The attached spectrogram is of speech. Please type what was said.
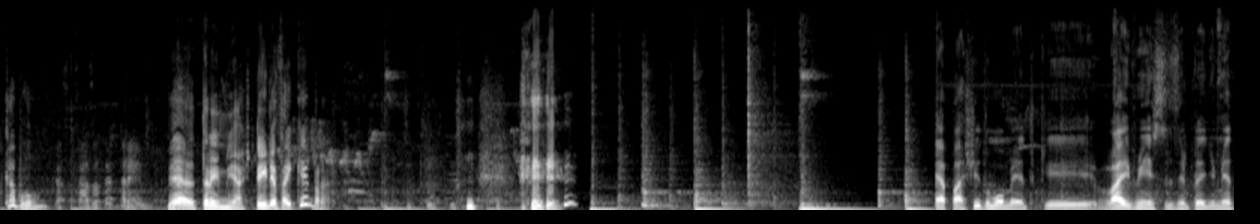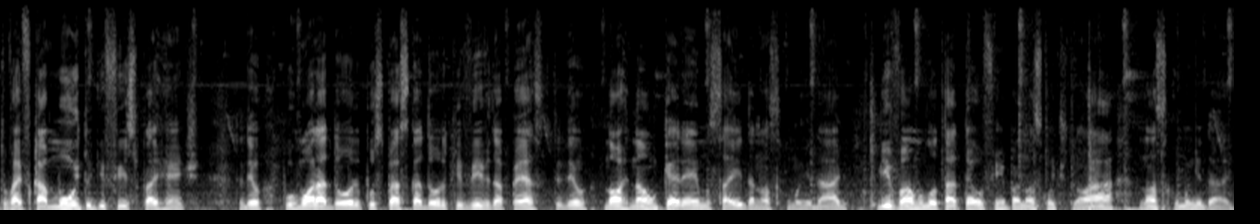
acabou. As casas até tremem. É, treme, a telha vai quebrar. A partir do momento que vai vir esses empreendimentos, vai ficar muito difícil para a gente, entendeu? Por moradores, por pescadores que vivem da pesca, entendeu? Nós não queremos sair da nossa comunidade e vamos lutar até o fim para nós continuar nossa comunidade.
